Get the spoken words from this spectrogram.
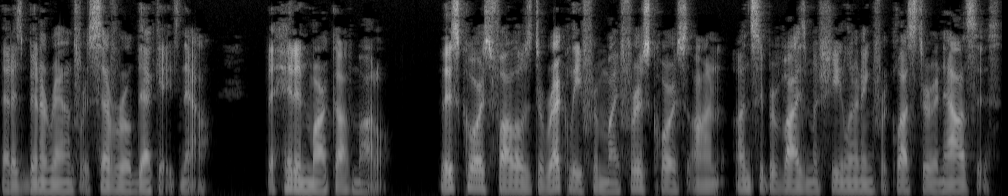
that has been around for several decades now, the hidden Markov model. This course follows directly from my first course on unsupervised machine learning for cluster analysis,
